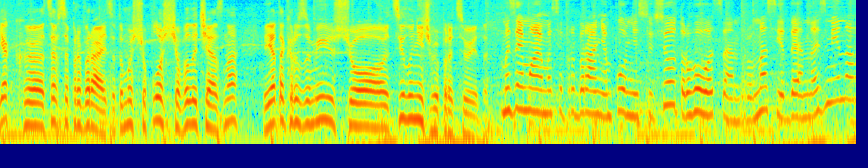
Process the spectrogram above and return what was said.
як е, це все прибирається, тому що площа величезна, і я так розумію, що цілу ніч ви працюєте. Ми займаємося прибиранням повністю всього торгового центру. У нас є денна зміна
